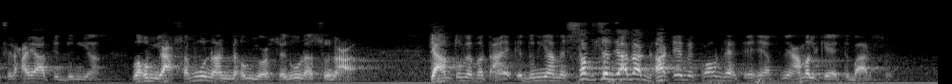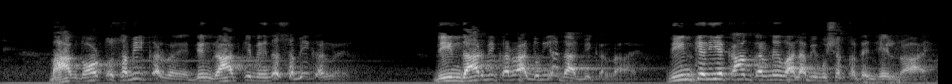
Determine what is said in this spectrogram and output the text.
فی الحیات دنیا وہ یا سمون یو سنا کیا ہم تمہیں بتائیں کہ دنیا میں سب سے زیادہ گھاٹے میں کون رہتے ہیں اپنے عمل کے اعتبار سے؟ بھاگ دوڑ تو سبھی کر رہے ہیں، دن رات کی محنت سبھی کر رہے ہیں۔ دیندار بھی کر رہا ہے دنیا دار بھی کر رہا ہے۔ دین کے لیے کام کرنے والا بھی مشقتیں جھیل رہا ہے۔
